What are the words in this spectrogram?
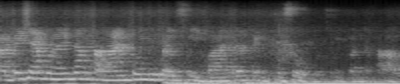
Kapag siya mo na rin ang pangan ko, hindi pa sa iba, na pinagpuso ko sa iba na tao.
